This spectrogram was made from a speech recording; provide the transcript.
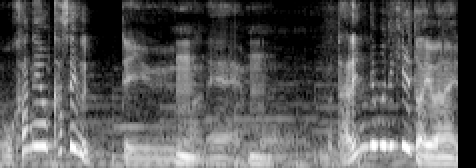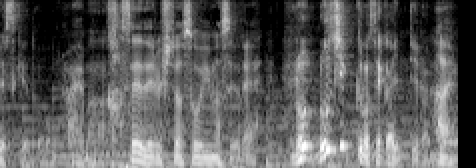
お金を稼ぐっていうのはね、うんもうまあ誰にでもできるとは言わないですけど、まあ、稼いでる人はそう言いますよね。ロロジックの世界っていうのはもうはい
